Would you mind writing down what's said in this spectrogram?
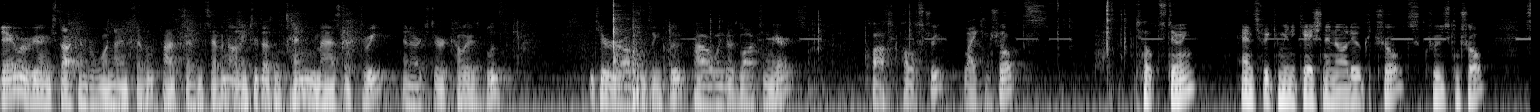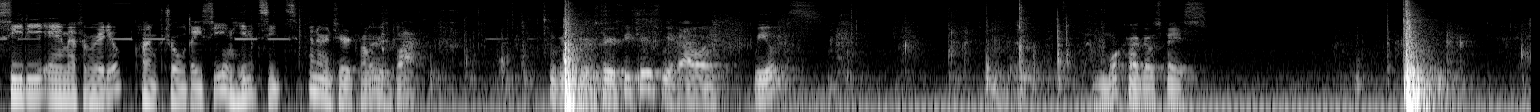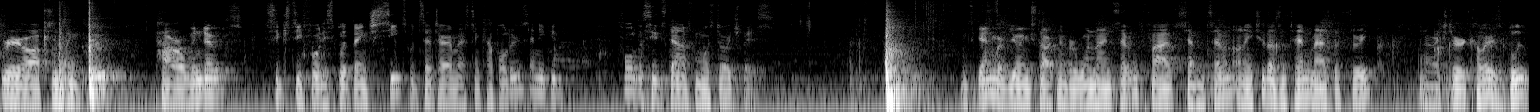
Today we're reviewing stock number 197577 on a 2010 Mazda 3 and our exterior color is blue. Interior options include power windows, locks and mirrors, cloth upholstery, light controls, tilt steering, hands-free communication and audio controls, cruise control, CD, AM, FM radio, climate control with AC and heated seats. And our interior color is black. Moving to exterior features, we have alloy wheels, more cargo space, Rear options include power windows, 60-40 split bench seats with center armrest and cup holders, and you can fold the seats down for more storage space. Once again, we're viewing stock number 197577 on a 2010 Mazda 3, and our exterior color is blue.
